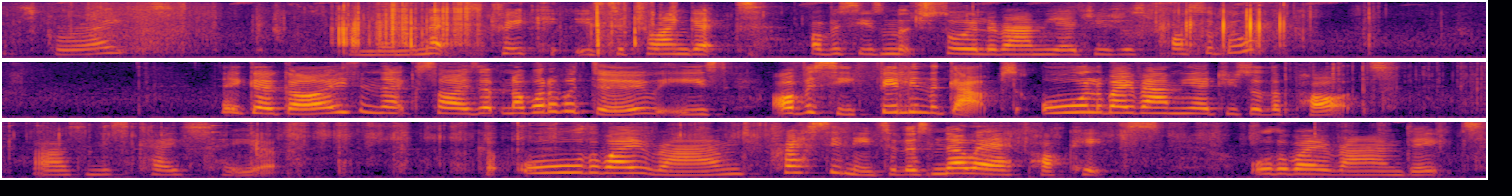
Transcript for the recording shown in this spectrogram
That's great. And then the next trick is to try and get obviously as much soil around the edges as possible. There you go guys, and next size up. Now what I would do is obviously fill in the gaps all the way around the edges of the pot, as in this case here. Go all the way around, pressing in so there's no air pockets all the way around it.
